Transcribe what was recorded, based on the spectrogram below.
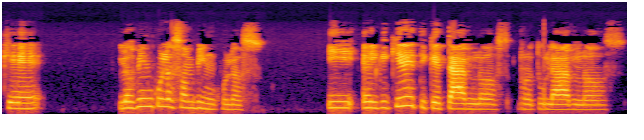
que los vínculos son vínculos y el que quiere etiquetarlos, rotularlos,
